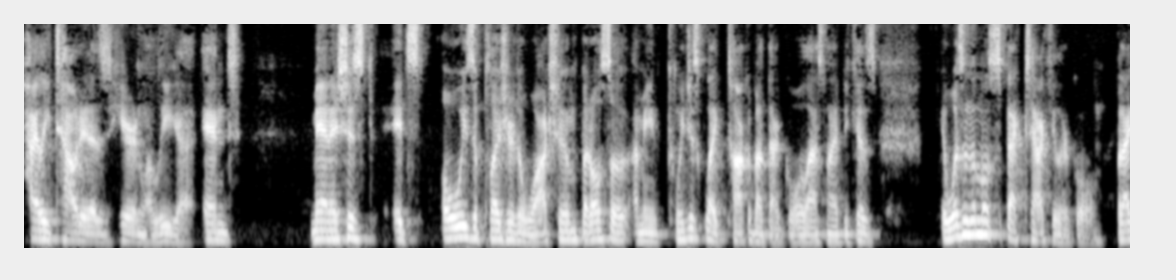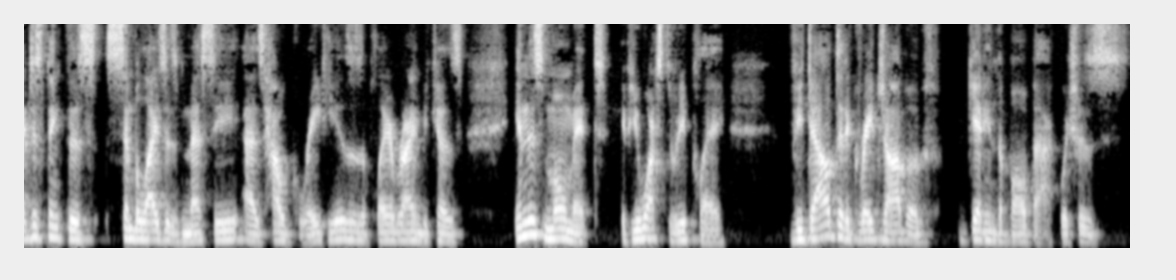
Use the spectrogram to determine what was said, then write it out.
highly touted as here in La Liga. And man, it's just, it's always a pleasure to watch him. But also, I mean, can we just like talk about that goal last night? Because it wasn't the most spectacular goal, but I just think this symbolizes Messi as how great he is as a player, Brien, because in this moment, if you watch the replay, Vidal did a great job of getting the ball back, which was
